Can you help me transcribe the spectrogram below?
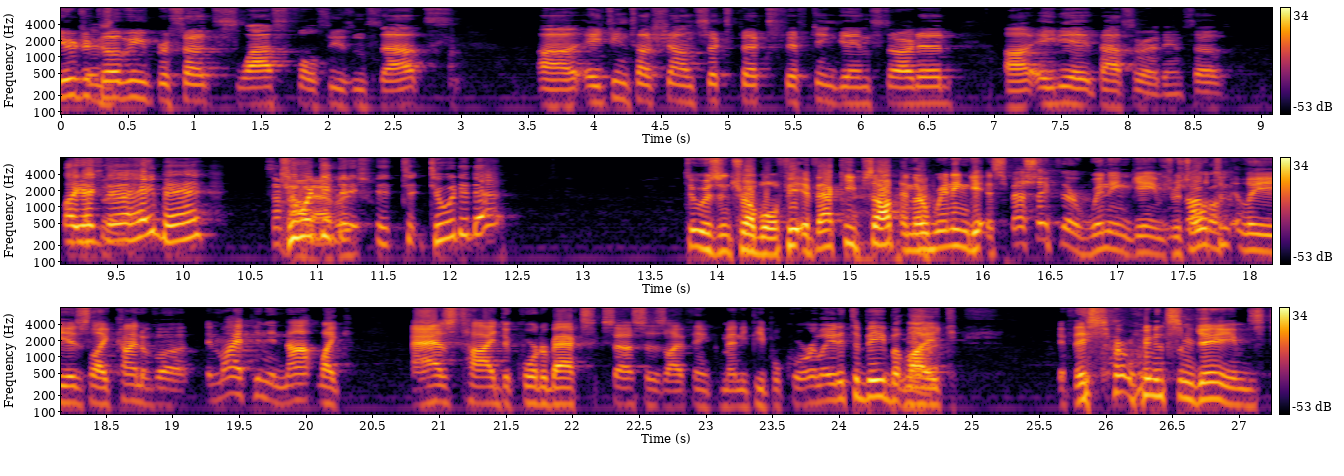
Here, Jacoby Brissett's last full season stats: uh, 18 touchdowns, six picks, 15 games started, uh, 88 passer rating. So Like, like, So- hey man, It's Tua about did average. that- T- Tua did that. Tua is in trouble if, he, if that keeps up and they're winning, ga- especially if they're winning games, which trouble. ultimately is like kind of a, in my opinion, not like as tied to quarterback success as I think many people correlate it to be. But Right. like, if they start winning some games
